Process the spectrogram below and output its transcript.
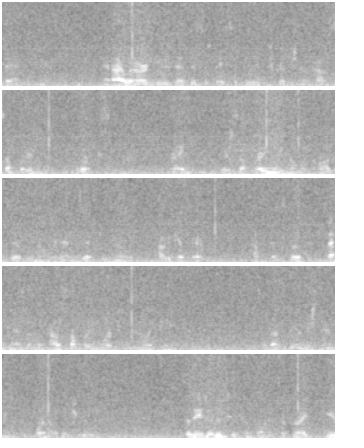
abandon it. And I would argue that this is basically a description of how suffering works, right? There's suffering, we know what causes it, we know what ends it, we know how to get there. That's the mechanism of how suffering works and how it can. So that's the understanding of the Four Noble Truths. So these are the two components of right view,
